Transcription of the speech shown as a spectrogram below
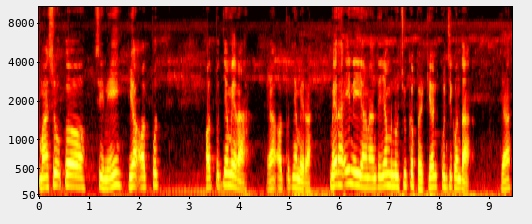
masuk ke sini dia output outputnya merah. Ya outputnya merah. Merah ini yang nantinya menuju ke bagian kunci kontak. Ya.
